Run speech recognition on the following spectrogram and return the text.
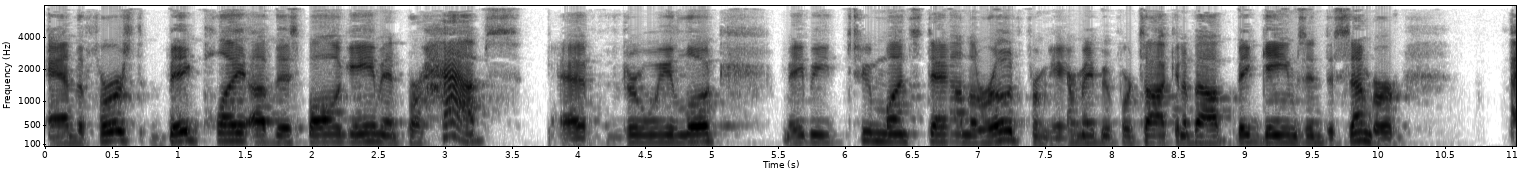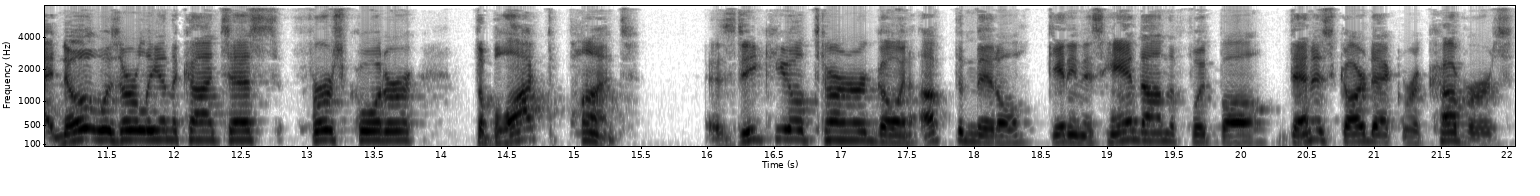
And the first big play of this ball game, and perhaps after we look maybe two months down the road from here, maybe if we're talking about big games in December, I know it was early in the contest, first quarter, the blocked punt. Ezekiel Turner going up the middle, getting his hand on the football. Dennis Gardeck recovers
